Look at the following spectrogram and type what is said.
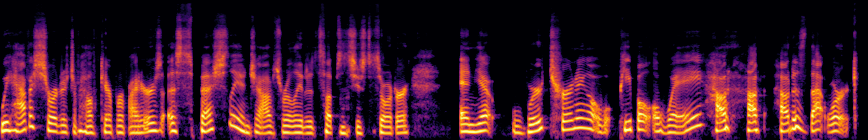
We have a shortage of healthcare providers, especially in jobs related substance use disorder, and yet we're turning people away. How how how does that work?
